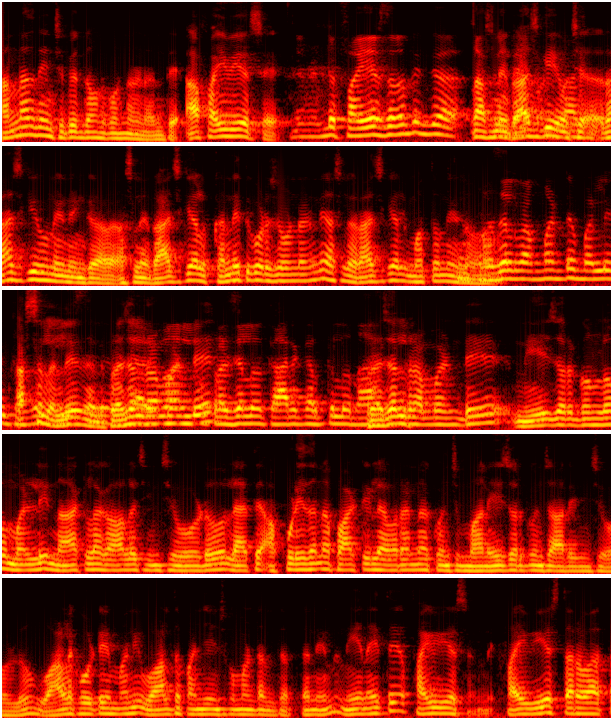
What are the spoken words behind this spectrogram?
అన్నది నేను చూపిద్దాం అనుకుంటున్నాను అంతే. ఆ ఫైవ్ ఇయర్సే ఫైవ్ ఇయర్స్ తర్వాత ఇంకా అసలు నేను రాజకీయం రాజకీయం నేను ఇంకా అసలు నేను రాజకీయాలు కన్నెత్తి కూడా చూడండి అసలు రాజకీయాలు మొత్తం నేను ప్రజలు రమ్మంటే మళ్ళీ అసలు లేదండి. ప్రజలు రమ్మంటే- ప్రజలు కార్యకర్తలు ప్రజలు రమ్మంటే నియోజకవర్గంలో మళ్ళీ నాకులాగా ఆలోచించేవాడు లేకపోతే అప్పుడు ఏదైనా పార్టీలు ఎవరైనా కొంచెం మా నియోజకవర్గం గురించి ఆలోచించేవాళ్ళు వాళ్ళకి ఒకటేమని వాళ్ళతో పని చేయించుకోమంటాను తప్ప నేను నేనైతే ఫైవ్ ఇయర్స్ అండి. ఫైవ్ ఇయర్స్ తర్వాత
